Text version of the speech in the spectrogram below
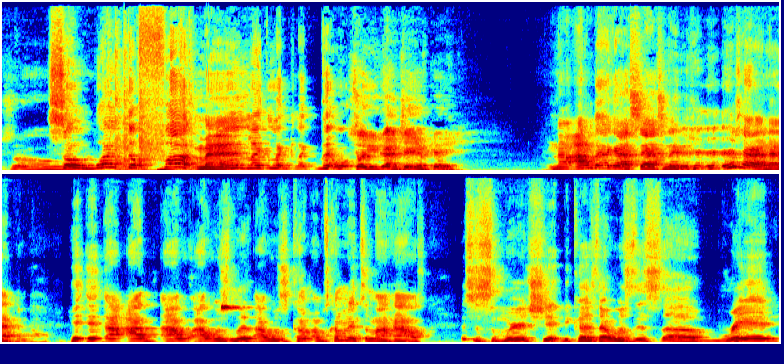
So So what the fuck, man? Like like like. that- so you got JFK. No, I don't think I got assassinated. Here- here- here's how it happened. It- it- I, I, I, I was lit, I was com- I was coming into my house. This is some weird shit because there was this uh, red,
